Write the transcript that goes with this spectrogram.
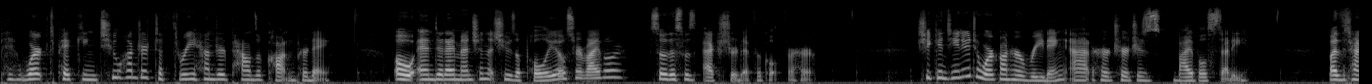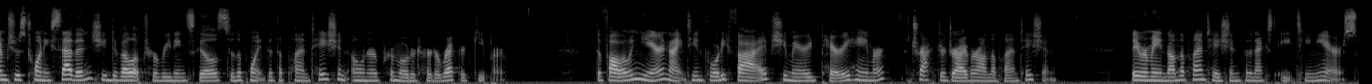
p- worked picking 200 to 300 pounds of cotton per day. Oh, and did I mention that she was a polio survivor? So this was extra difficult for her. She continued to work on her reading at her church's Bible study. By the time she was 27, she developed her reading skills to the point that the plantation owner promoted her to record keeper. The following year, 1945, she married Perry Hamer, a tractor driver on the plantation. They remained on the plantation for the next 18 years.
